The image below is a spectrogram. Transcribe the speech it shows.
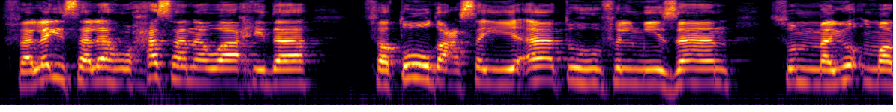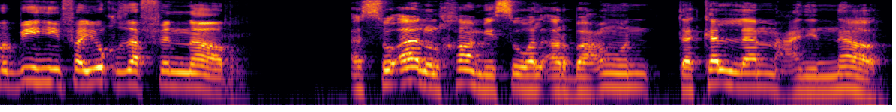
فليس له حسنة واحدة فتوضع سيئاته في الميزان ثم يؤمر به فيقذف في النار. السؤال الخامس والأربعون تكلم عن النار.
